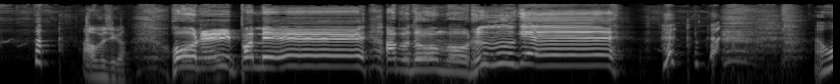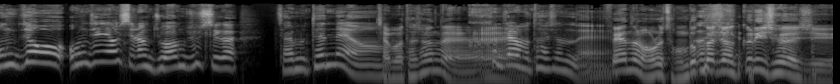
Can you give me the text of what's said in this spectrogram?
아버지가 오늘 밤에 아무도 모르게 홍조 홍진영 씨랑 조항조 씨가 잘못했네요. 잘못하셨네. 큰 잘못하셨네. 팬은 어느 정도까지만 끓이셔야지.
